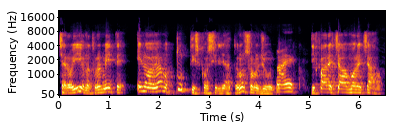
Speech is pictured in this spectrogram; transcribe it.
c'ero io naturalmente e lo avevamo tutti sconsigliato, non solo Giulio Ah, ecco. di fare ciao amore ciao.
